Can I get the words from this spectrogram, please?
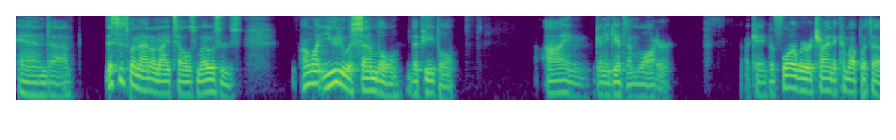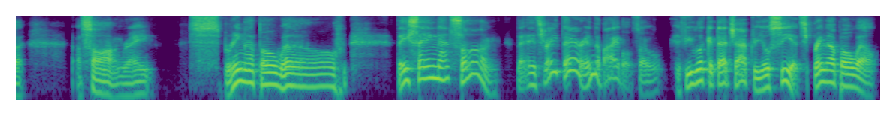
And uh, this is when Adonai tells Moses, I want you to assemble the people. I'm going to give them water. Okay, before we were trying to come up with a, a song, right? Spring up, oh well. They sang that song. It's right there in the Bible. So if you look at that chapter, you'll see it. Spring up, oh well.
